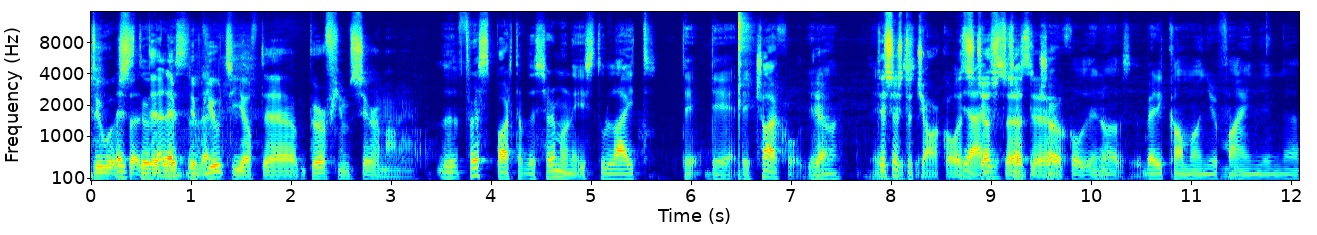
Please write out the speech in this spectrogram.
do, so- do the, the- do beauty of the perfume ceremony. the first part of the ceremony is to light the, the, the charcoal. You Yeah. know? This is the charcoal. It's yeah, just, it's just uh, the charcoal. You know, very common. You find in uh,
